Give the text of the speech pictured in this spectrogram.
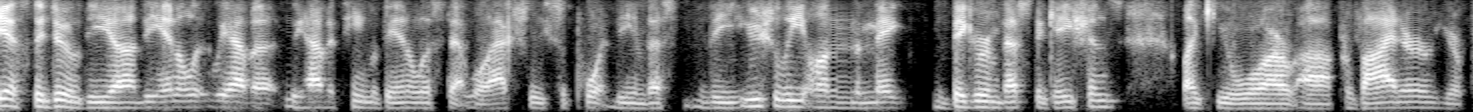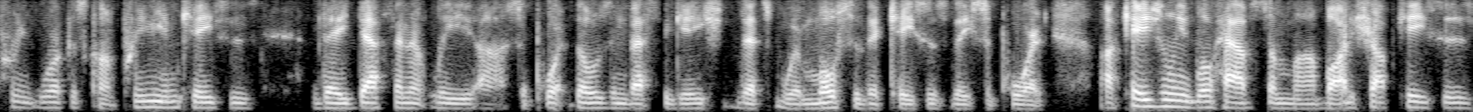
Yes, they do. The uh, the analyst we have a we have a team of analysts that will actually support the invest the usually on the make, bigger investigations like your uh, provider, your pre- workers' comp premium cases, they definitely uh, support those investigations. That's where most of the cases they support. Occasionally, we'll have some uh, body shop cases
